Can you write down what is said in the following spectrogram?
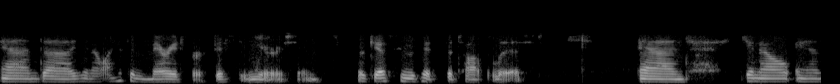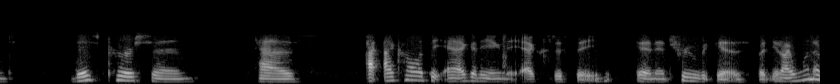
And, uh, you know, I have been married for 50 years. And so guess who hits the top list? And, you know, and this person has, I, I call it the agony and the ecstasy, and it truly is. But, you know, I want to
